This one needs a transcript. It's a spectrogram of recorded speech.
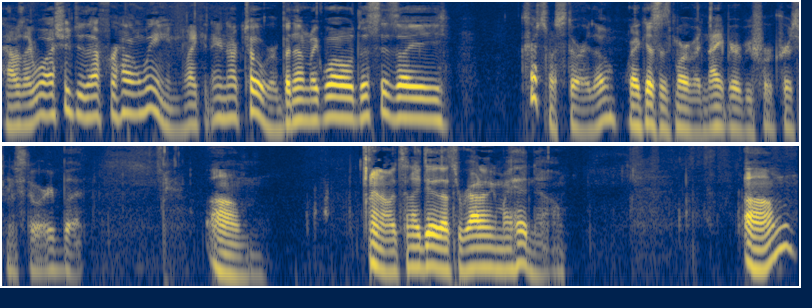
And I was like, well, I should do that for Halloween, like in October. But then I'm like, well, this is a Christmas story, though. Well, I guess it's more of a Nightmare Before Christmas story, but um, I know it's an idea that's rattling in my head now. Um,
